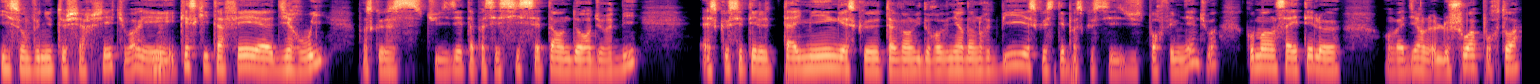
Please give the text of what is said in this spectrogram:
ils sont venus te chercher, tu vois, et hmm. qu'est-ce qui t'a fait euh, dire oui? Parce que tu disais, t'as passé 6-7 ans en dehors du rugby. Est-ce que c'était le timing? Est-ce que tu avais envie de revenir dans le rugby? Est-ce que c'était parce que c'est du sport féminin, tu vois? Comment ça a été le, on va dire, le choix pour toi?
